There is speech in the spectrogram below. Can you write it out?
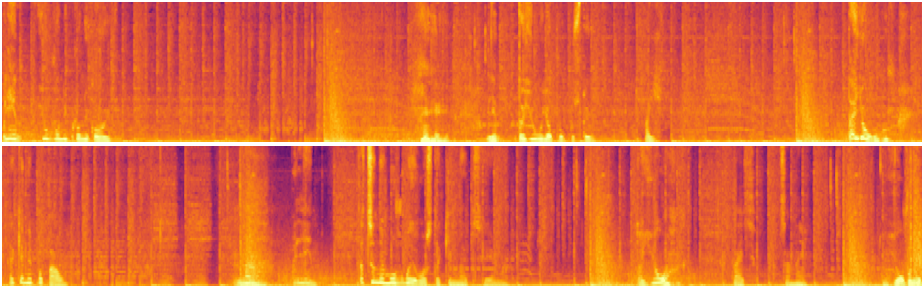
Блін, ю, вони проникають. Блін, та ю, я пропустив. Ай. Та ю, так я не попав. На, блін. Та це неможливо з такими цими. Та йо. Пець, пацани. Йо, вони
